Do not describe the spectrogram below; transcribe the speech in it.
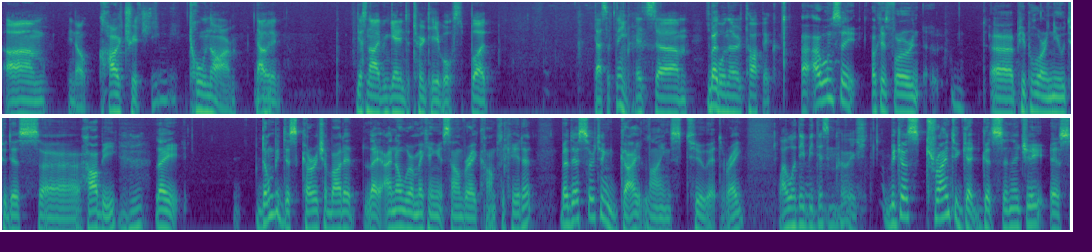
um, you know, cartridge, tone arm. That Mhm. would let's not even get into turntables, but that's the thing. It's um, it's a whole other topic. I, won't say okay for uh, people who are new to this uh, hobby. hmm Like, don't be discouraged about it. Like, I know we're making it sound very complicated, but there's certain guidelines to it, right? Why would they be discouraged? Because trying to get good synergy is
